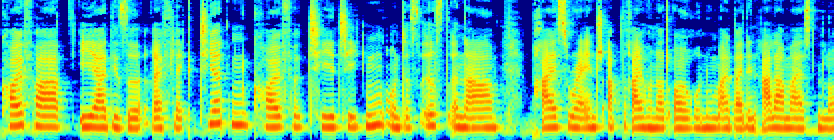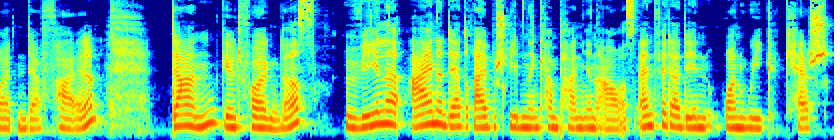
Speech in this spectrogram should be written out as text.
Käufer eher diese reflektierten Käufe tätigen und es ist in einer Preisrange ab 300 Euro nun mal bei den allermeisten Leuten der Fall. Dann gilt Folgendes. Wähle eine der drei beschriebenen Kampagnen aus. Entweder den One-Week Cash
